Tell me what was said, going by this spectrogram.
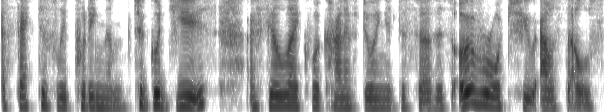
effectively putting them to good use, I feel like we're kind of doing a disservice overall to ourselves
